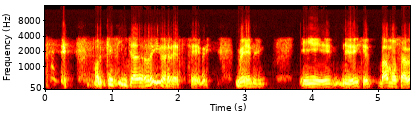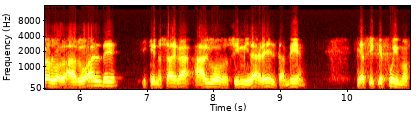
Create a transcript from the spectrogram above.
Porque es hincha de River este Menem. Y, le dije, vamos a verlo a Dualde y que nos haga algo similar él también. Y así que fuimos.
